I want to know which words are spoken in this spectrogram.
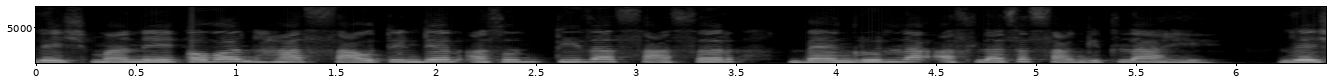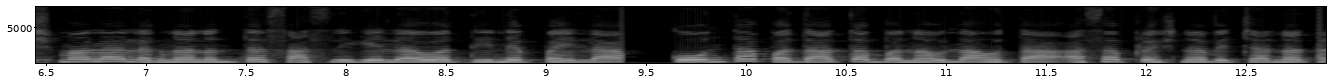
रेश्माने पवन हा साऊथ इंडियन असून तिचा सासर बेंगळुरूला असल्याचं सांगितलं आहे. रेश्माला लग्नानंतर सासरी गेल्यावर तिने पहिला कोणता पदार्थ बनवला होता असा प्रश्न विचारण्यात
